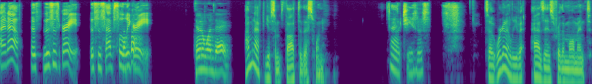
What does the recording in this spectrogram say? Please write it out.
I know. This this is great. This is absolutely great. Two in one day. I'm gonna have to give some thought to this one. Oh Jesus. So we're going to leave it as is for the moment.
